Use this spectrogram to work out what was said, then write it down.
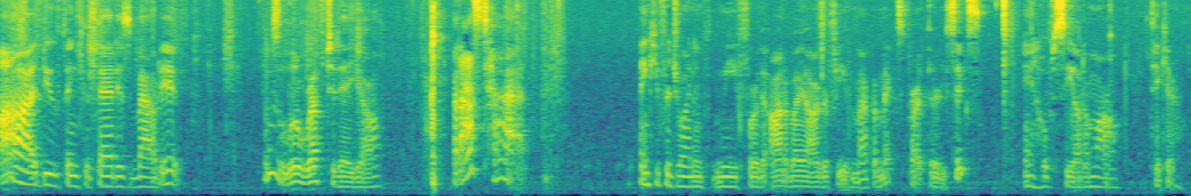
I do think that that is about it. It was a little rough today, y'all, but I was tired. Thank you for joining me for the autobiography of Malcolm X, part 36, and hope to see y'all tomorrow. Take care.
